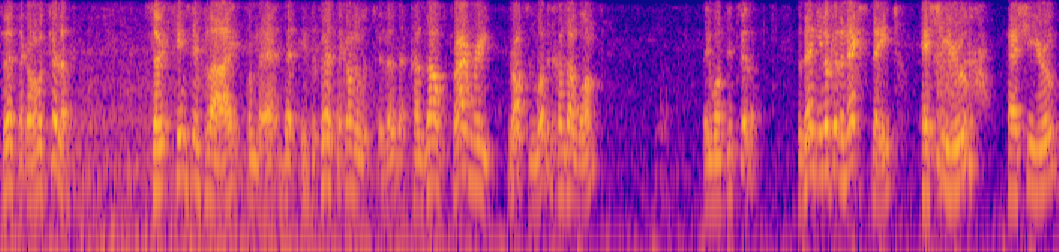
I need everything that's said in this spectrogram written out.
first Takana was Tfilah. So it seems to imply from there that if the first Takana was Tfilah, that Chazal's primary Rotzen, what did Chazal want? They wanted Tfilah. But then you look at the next stage, Heshiru, Heshiru,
